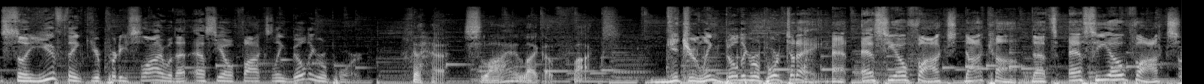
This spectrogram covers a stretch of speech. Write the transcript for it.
So you think you're pretty sly with that SEO Fox link building report? Sly like a fox. Get your link building report today at SEOFox.com. That's SEOFox.com.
